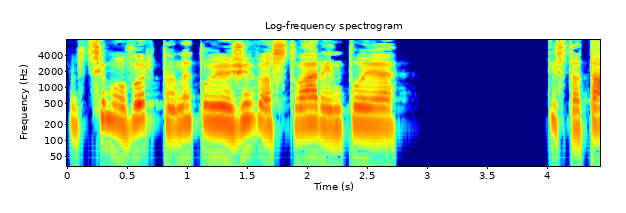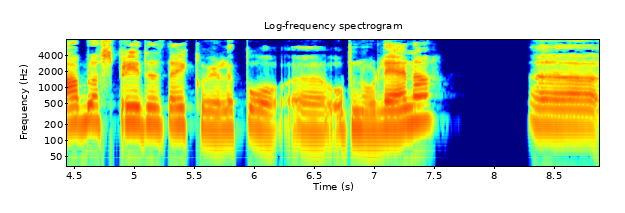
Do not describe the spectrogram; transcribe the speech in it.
recimo vrta, ne, to je živa stvar in to je tista tabla spredaj, zdaj, ko je lepo eh, obnovljena. Uh,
